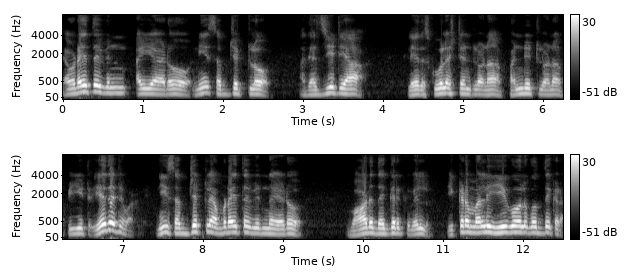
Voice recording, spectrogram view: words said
ఎవడైతే విన్ అయ్యాడో నీ సబ్జెక్ట్లో అది ఎస్జిటియా లేదా స్కూల్ అసిస్టెంట్లోనా పండిట్లోనా పీఈటీ ఏదైతే వాడు నీ సబ్జెక్ట్లో ఎవడైతే విన్ అయ్యాడో వాడి దగ్గరికి వెళ్ళు. ఇక్కడ మళ్ళీ ఈగోలు కొద్ది ఇక్కడ.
